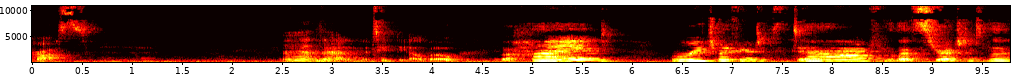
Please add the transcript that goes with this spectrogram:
across. And then I'm gonna take the elbow behind, reach my fingertips down, feel that stretch into the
